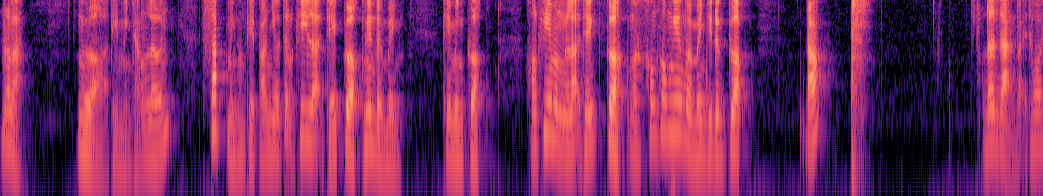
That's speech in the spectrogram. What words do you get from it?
nó là ngửa thì mình thắng lớn sắp mình không thiệt bao nhiêu. Tức là khi lợi thế cược nghiêng về mình thì mình cược. Còn khi mà lợi thế cược mà không không nghiêng về mình thì đừng cược đó. Đơn giản vậy thôi.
